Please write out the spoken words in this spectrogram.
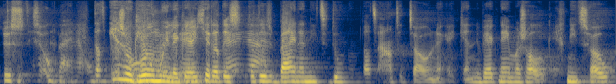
dus Het is ook bijna dat is ook heel moeilijk, weet je. Dat is, dat is bijna niet te doen om dat aan te tonen. Kijk, en de werknemer zal ook echt niet zo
